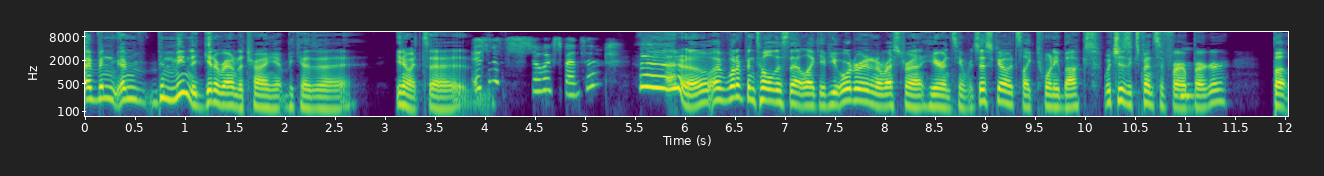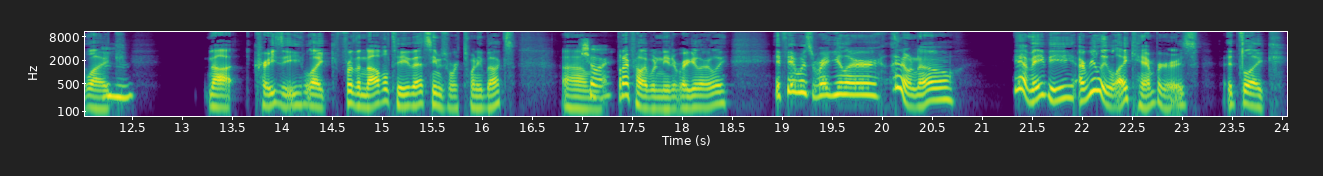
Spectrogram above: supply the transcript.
I've been, I've been meaning to get around to trying it because, uh, you know, it's uh, Isn't it so expensive? eh, I don't know. What I've been told is that like if you order it in a restaurant here in San Francisco, it's like twenty bucks, which is expensive for a Mhm. burger, but like Mhm. not crazy. Like for the novelty, that seems worth twenty bucks. Um, Sure. but I probably wouldn't eat it regularly. If it was regular, I don't know. Yeah, maybe. I really like hamburgers. It's like,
